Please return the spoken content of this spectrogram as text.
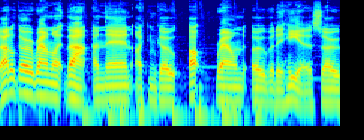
That'll go around like that, and then I can go up round over to here. So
